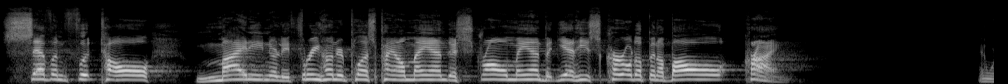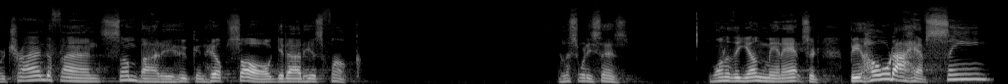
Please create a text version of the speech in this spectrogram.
seven foot tall, mighty, nearly 300 plus pound man, this strong man, but yet he's curled up in a ball crying. And we're trying to find somebody who can help Saul get out of his funk. And listen to what he says. One of the young men answered, Behold, I have seen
